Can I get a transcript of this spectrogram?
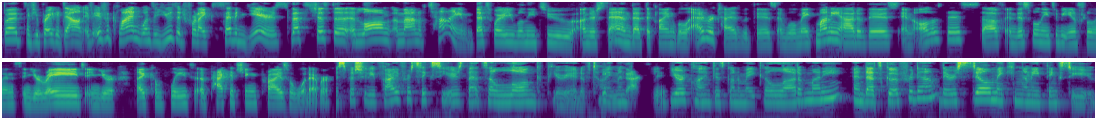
But if you break it down, if, if a client wants to use it for like seven years, that's just a, a long amount of time. That's where you will need to understand that the client will advertise with this and will make money out of this and all of this stuff. And this will need to be influenced in your rate, in your like complete uh, packaging price or whatever. Especially five or six years, that's a long period of time. Exactly. And your client is going to make a lot of money and that's good for them. They're still making money thanks to you.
